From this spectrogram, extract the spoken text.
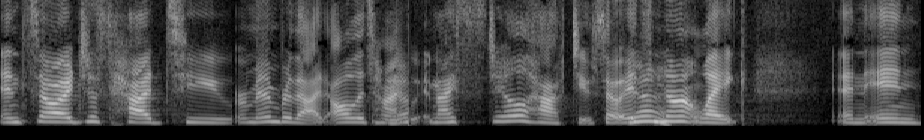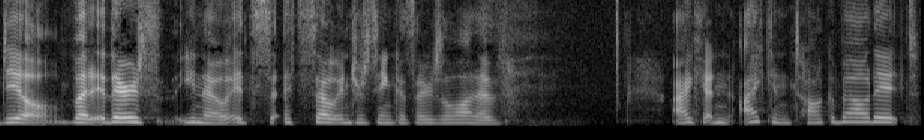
And so I just had to remember that all the time. And I still have to. So it's Yeah. not like an end deal. But there's, you know, it's it's so interesting because there's a lot of I can I can talk about it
